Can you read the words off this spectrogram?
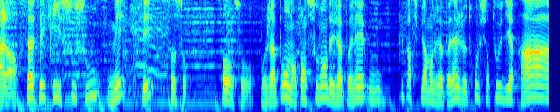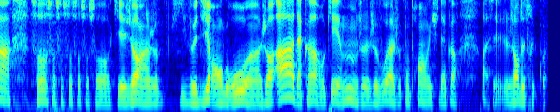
Alors, ça s'écrit Susu, mais c'est Soso. Soso. Au Japon, on entend souvent des Japonais, ou plus particulièrement des Japonais, je trouve surtout dire Ah, so, so, so, so, so, qui est genre, qui veut dire en gros, genre Ah, d'accord, ok, hmm, je, vois, je comprends, oui, je suis d'accord. c'est le genre de truc, quoi.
